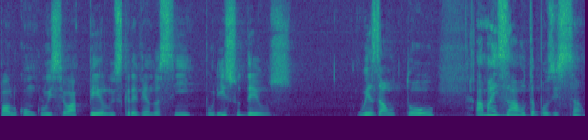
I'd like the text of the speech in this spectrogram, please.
Paulo conclui seu apelo escrevendo assim: Por isso Deus o exaltou à mais alta posição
